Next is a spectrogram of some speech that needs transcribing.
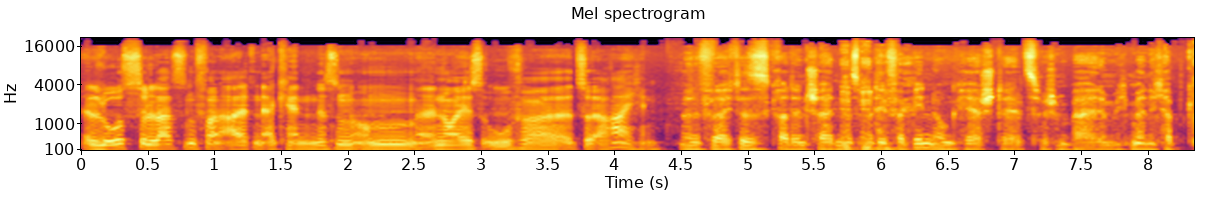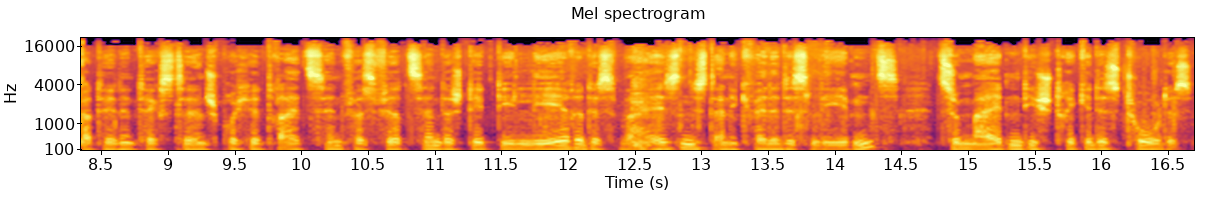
loszulassen von alten Erkenntnissen, um ein neues Ufer zu erreichen. Meine, vielleicht ist es gerade entscheidend, dass man die Verbindung herstellt zwischen beidem. Ich meine, ich habe gerade hier den Text in Sprüche 13, Vers 14, da steht, die Lehre des Weisen ist eine Quelle des Lebens, zu meiden die Stricke des Todes.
